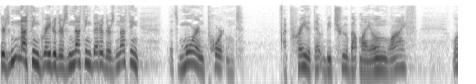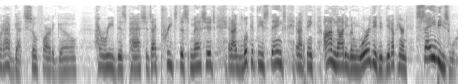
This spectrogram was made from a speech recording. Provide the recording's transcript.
there's nothing greater, there's nothing better, there's nothing that's more important. I pray that that would be true about my own life. Lord, I've got so far to go. I read this passage, I preach this message, and I look at these things and I think, I'm not even worthy to get up here and say these words.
